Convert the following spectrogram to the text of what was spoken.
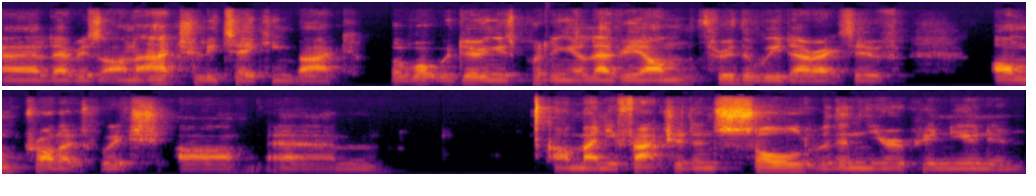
uh, levies on actually taking back. But what we're doing is putting a levy on through the WEEE directive on products which are, um, are manufactured and sold within the European Union.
